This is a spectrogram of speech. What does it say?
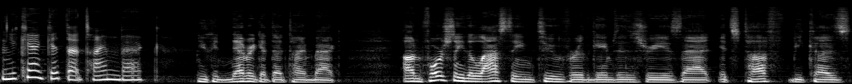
you can't get that time back. You can never get that time back. Unfortunately, the last thing too for the games industry is that it's tough because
